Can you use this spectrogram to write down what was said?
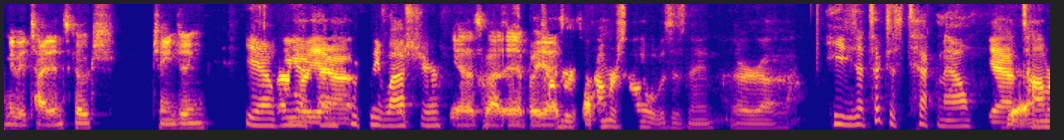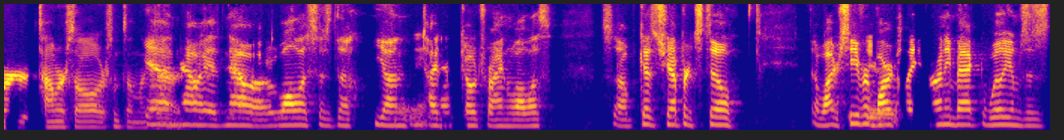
maybe a tight ends coach changing. Yeah, we Oh, had yeah. yeah. last year. Yeah, that's about it. But yeah, Tomer, it's tough. What was his name? Or uh, He's at Texas Tech now. yeah, Yeah. Tomer Tomersall or something like yeah, that. Yeah, now it- now uh, Wallace is the young tight end coach, Ryan Wallace. So because Shephard's still a wide receiver, Yeah. Barclay running back, Williams is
